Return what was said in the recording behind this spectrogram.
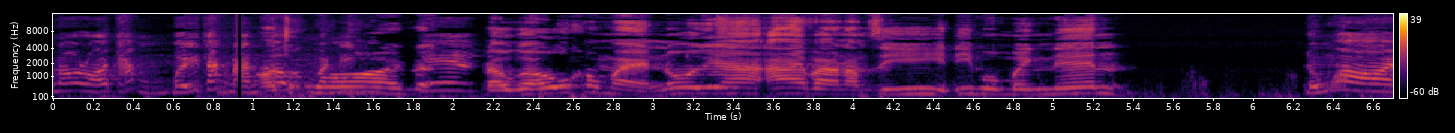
nó nói thẳng mấy thằng đàn ông mà đi nghe. đầu gấu không phải nôi ai vào làm gì đi một mình nên. Đúng rồi.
